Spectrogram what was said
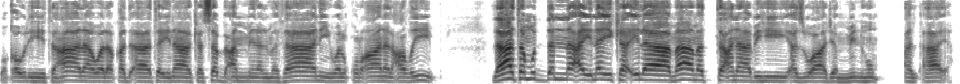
وقوله تعالى ولقد آتيناك سبعا من المثاني والقرآن العظيم لا تمدن عينيك إلى ما متعنا به أزواجا منهم. الآية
